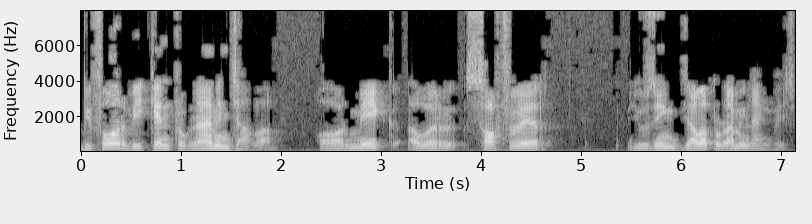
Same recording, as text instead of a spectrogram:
before we can program in Java or make our software using Java programming language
